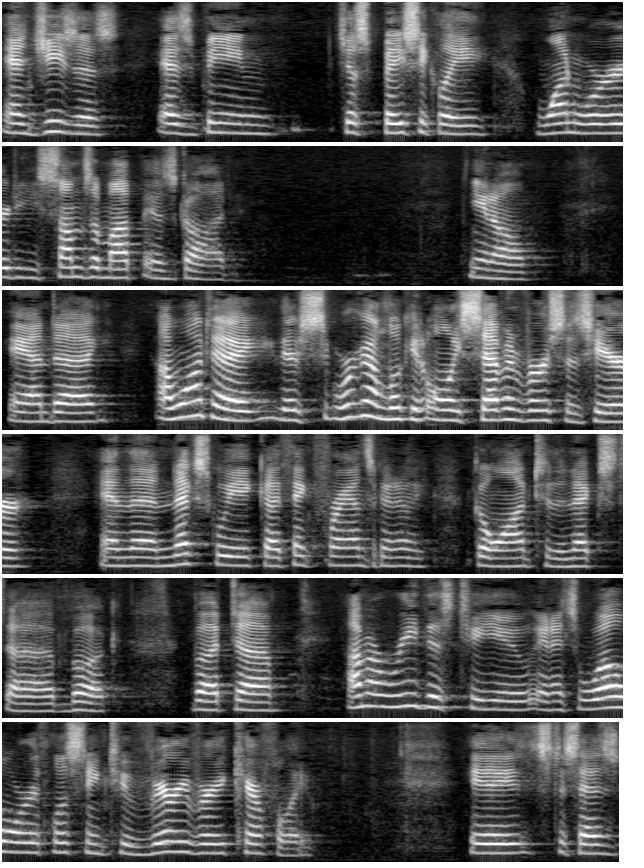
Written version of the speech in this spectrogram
and Jesus as being just basically one word. He sums them up as God. You know, and uh, I want to. There's we're going to look at only seven verses here, and then next week I think Fran's going to go on to the next uh, book. But uh, I'm going to read this to you, and it's well worth listening to very, very carefully it says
